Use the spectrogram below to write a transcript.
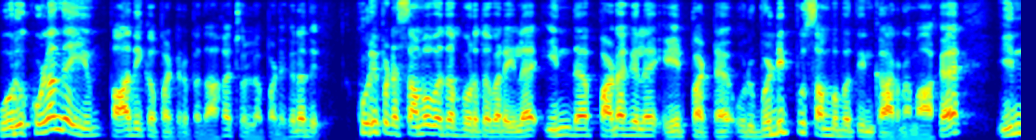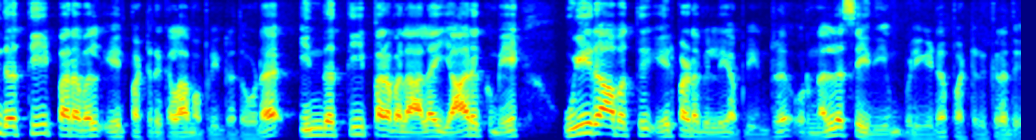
ஒரு குழந்தையும் பாதிக்கப்பட்டிருப்பதாக சொல்லப்படுகிறது. குறிப்பிட்ட சம்பவத்தை பொறுத்தவரையில இந்த படகுல ஏற்பட்ட ஒரு வெடிப்பு சம்பவத்தின் காரணமாக இந்த தீப்பரவல் ஏற்பட்டிருக்கலாம் அப்படின்றதோட இந்த தீப்பரவலால யாருக்குமே உயிராபத்து ஏற்படவில்லை அப்படின்ற ஒரு நல்ல செய்தியும் வெளியிடப்பட்டிருக்கிறது.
